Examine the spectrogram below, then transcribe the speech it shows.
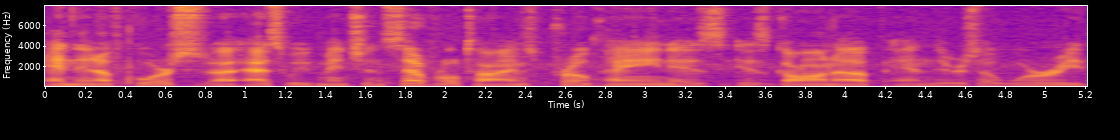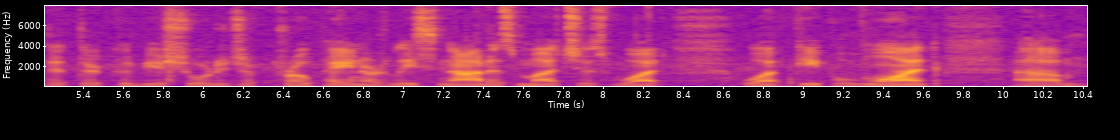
and then, of course, uh, as we've mentioned several times, propane is is gone up, and there's a worry that there could be a shortage of propane, or at least not as much as what what people want, um,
